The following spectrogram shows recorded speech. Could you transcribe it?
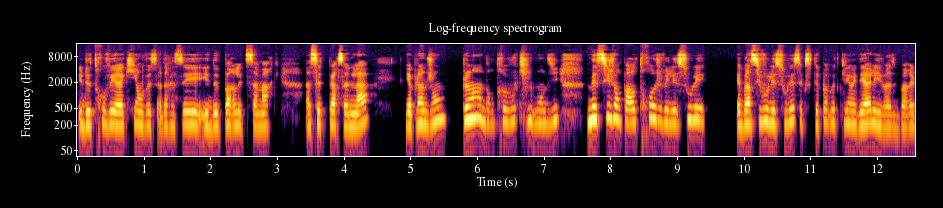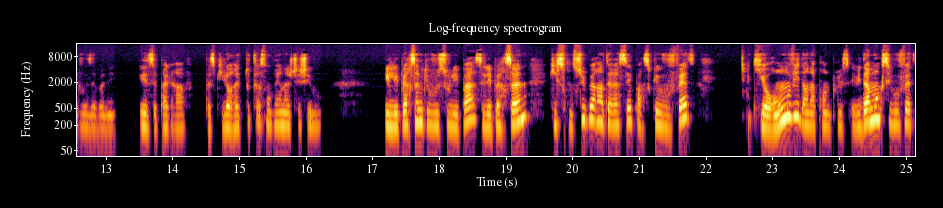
et de trouver à qui on veut s'adresser et de parler de sa marque à cette personne-là. Il y a plein de gens, plein d'entre vous qui m'ont dit, mais si j'en parle trop, je vais les saouler. Eh ben, si vous les saoulez, c'est que c'était pas votre client idéal et il va se barrer de vos abonnés. Et c'est pas grave, parce qu'il aurait de toute façon rien acheté chez vous. Et les personnes que vous saoulez pas, c'est les personnes qui seront super intéressées par ce que vous faites, qui auront envie d'en apprendre plus. Évidemment que si vous faites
